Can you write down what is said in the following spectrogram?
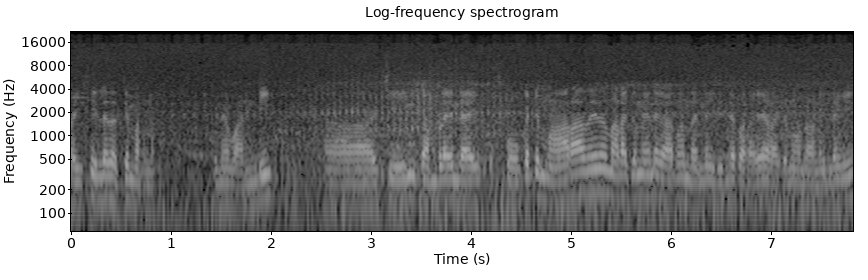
പൈസ ഇല്ല സത്യം പറഞ്ഞു. പിന്നെ വണ്ടി ചെയിൻ കംപ്ലൈന്റ് ആയി പോക്കറ്റ് മാറാതെ നടക്കുന്നതിന്റെ കാരണം തന്നെ ഇതിന്റെ പിറകെ കിടക്കുന്നതുകൊണ്ടാണ് ഇല്ലെങ്കിൽ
